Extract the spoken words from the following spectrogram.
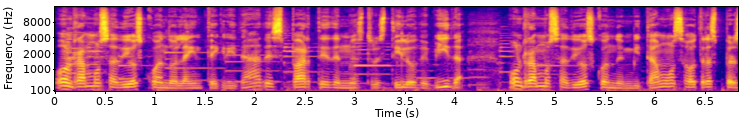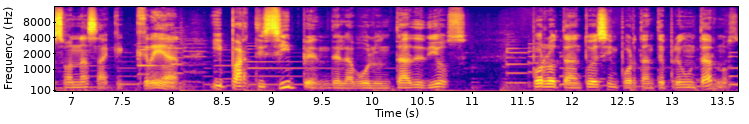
Honramos a Dios cuando la integridad es parte de nuestro estilo de vida. Honramos a Dios cuando invitamos a otras personas a que crean y participen de la voluntad de Dios. Por lo tanto, es importante preguntarnos,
